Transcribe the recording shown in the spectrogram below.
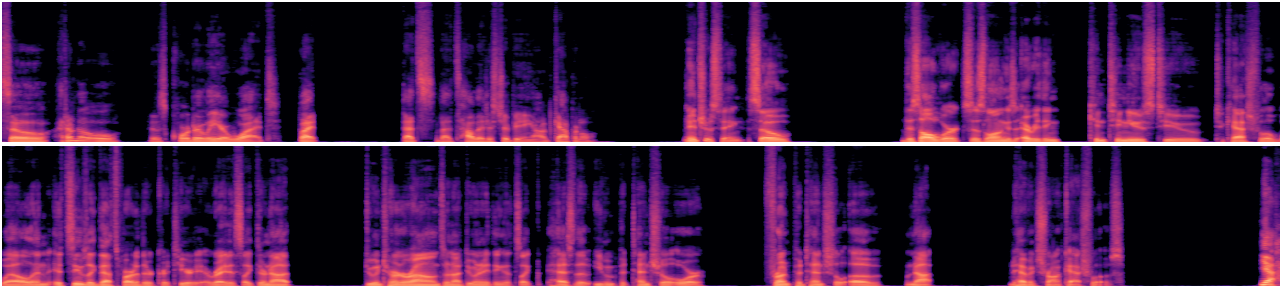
So I don't know if it was quarterly or what, but that's that's how they're distributing out capital. Interesting. So this all works as long as everything continues to to cash flow well, and it seems like that's part of their criteria, right? It's like they're not doing turnarounds, they're not doing anything that's like has the even potential or front potential of not having strong cash flows. Yeah.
